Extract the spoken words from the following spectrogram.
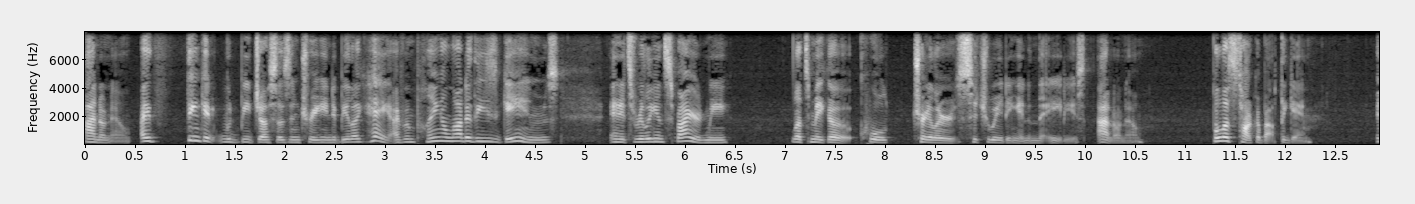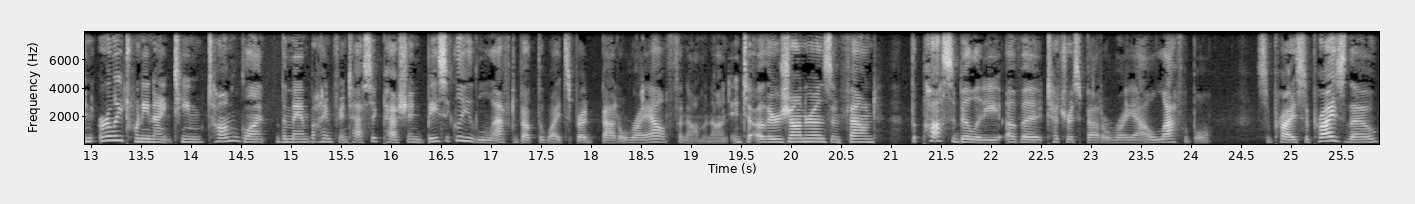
I don't know. I think it would be just as intriguing to be like, hey, I've been playing a lot of these games and it's really inspired me. Let's make a cool trailer situating it in the 80s. I don't know. But let's talk about the game. In early 2019, Tom Glunt, the man behind Fantastic Passion, basically laughed about the widespread battle royale phenomenon into other genres and found the possibility of a Tetris Battle Royale laughable. Surprise, surprise, though,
